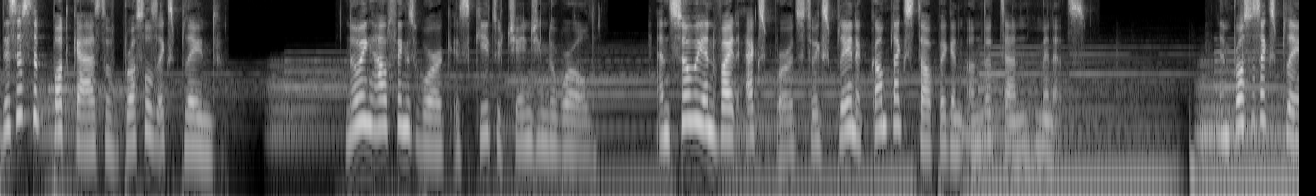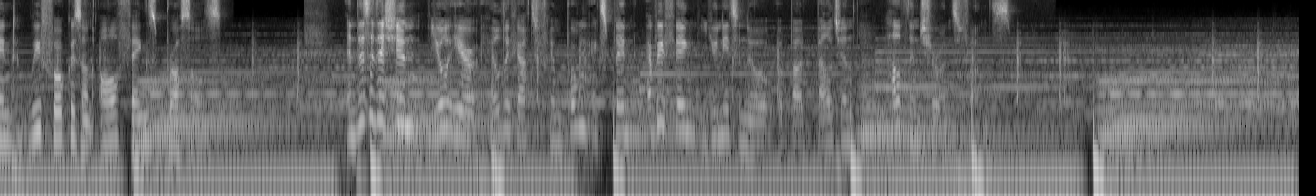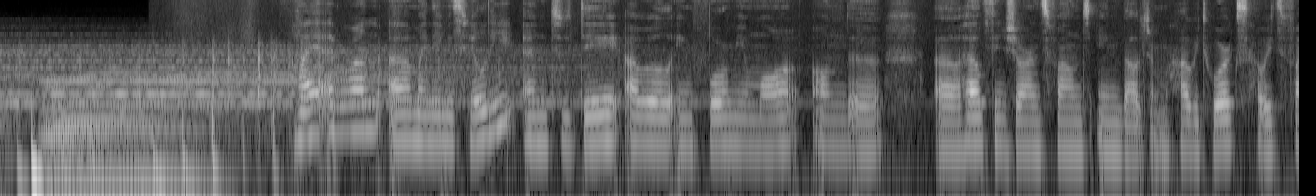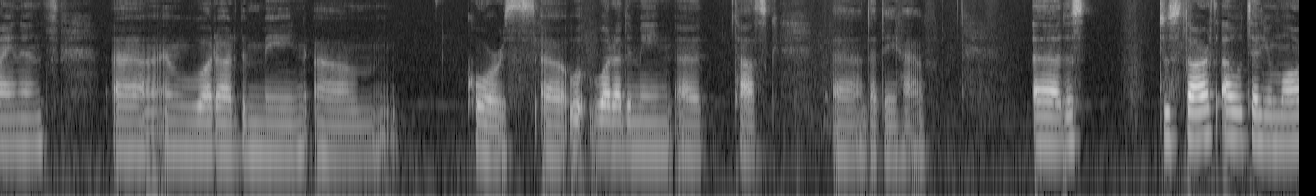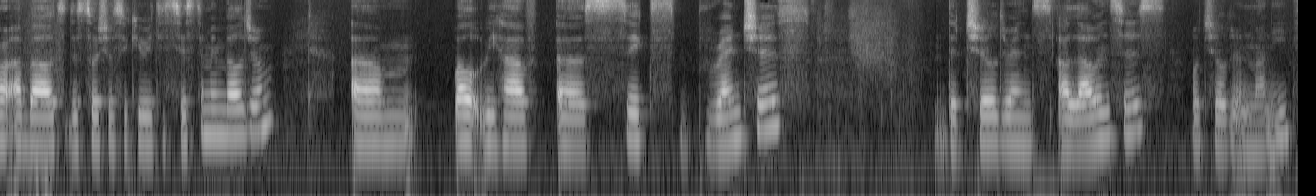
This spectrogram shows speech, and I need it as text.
This is the podcast of Brussels Explained. Knowing how things work is key to changing the world. And so we invite experts to explain a complex topic in under 10 minutes. In Brussels Explained, we focus on all things Brussels. In this edition, you'll hear Hildegard Frimpong explain everything you need to know about Belgian health insurance funds. Hi everyone, uh, my name is Hildy, and today I will inform you more on the uh, health insurance fund in Belgium, how it works, how it's financed, uh, and what are the main um, cores, uh, what are the main uh, tasks uh, that they have. To start, I will tell you more about the social security system in Belgium. Um, well, we have uh, six branches the children's allowances or children money,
